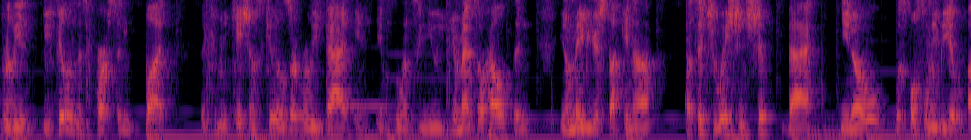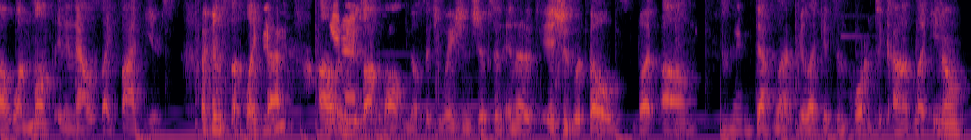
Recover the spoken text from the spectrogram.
really be feeling this person, but the communication skills are really bad it's influencing you your mental health and you know maybe you're stuck in a a situationship that you know was supposed to only be a, a one month and now it's like five years and stuff like that. Mm-hmm. Uh, yeah. We can talk about you know situationships and, and the issues with those, but um, mm-hmm. definitely I feel like it's important to kind of like you know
